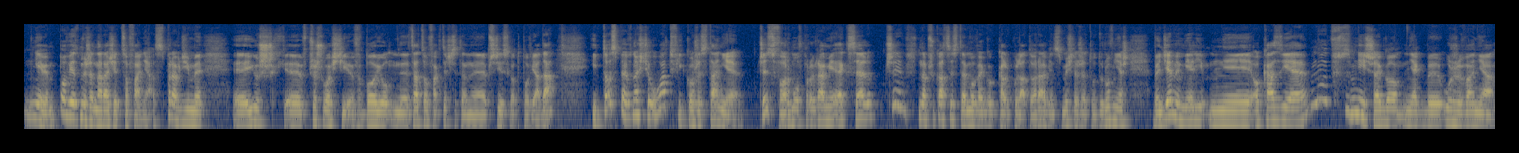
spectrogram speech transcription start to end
nie wiem, powiedzmy, że na razie cofania. Sprawdzimy e, już e, w przyszłości w boju, e, za co faktycznie ten przycisk odpowiada. I to z pewnością ułatwi korzystanie czy z formuł w programie Excel, czy na przykład systemowego kalkulatora, więc myślę, że tu również będziemy mieli okazję no, mniejszego jakby używania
